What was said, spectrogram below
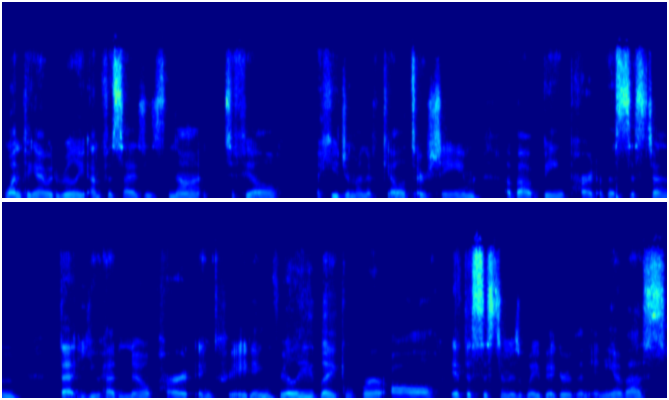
one thing I would really emphasize is not to feel a huge amount of guilt or shame about being part of a system that you had no part in creating really like we're all if the system is way bigger than any of us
